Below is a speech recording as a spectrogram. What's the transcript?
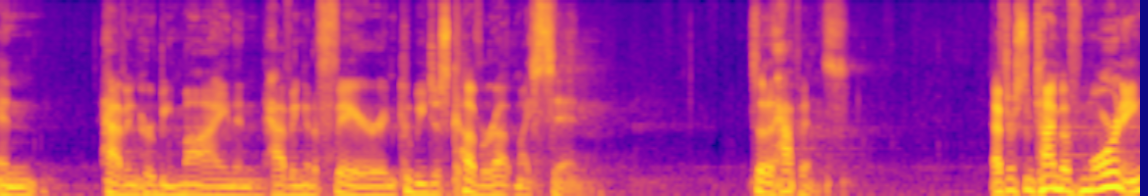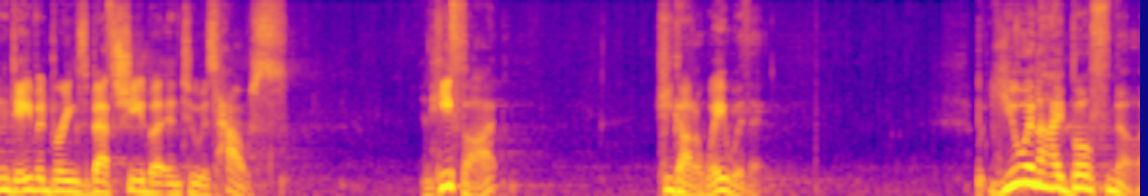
and having her be mine and having an affair. And could we just cover up my sin? So that happens. After some time of mourning, David brings Bathsheba into his house. And he thought he got away with it. But you and I both know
